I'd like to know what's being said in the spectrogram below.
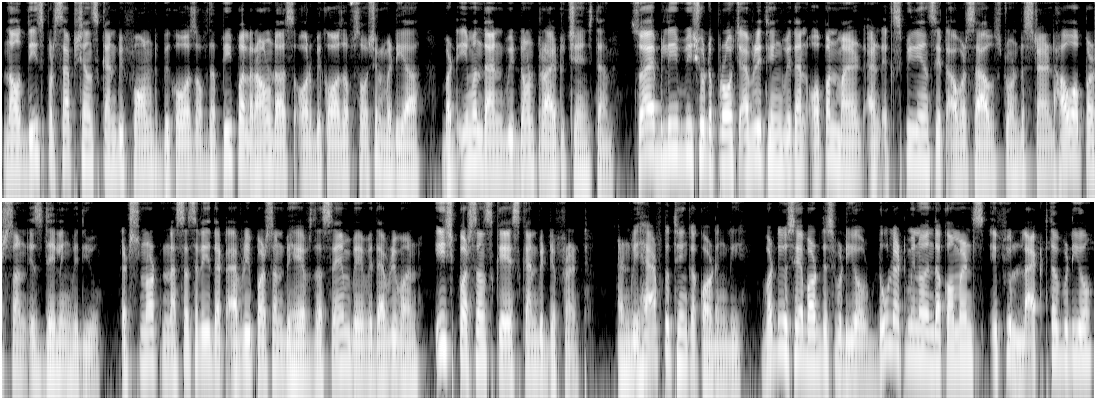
Now these perceptions can be formed because of the people around us or because of social media, but even then we don't try to change them. So I believe we should approach everything with an open mind and experience it ourselves to understand how a person is dealing with you. It's not necessary that every person behaves the same way with everyone. Each person's case can be different and we have to think accordingly. What do you say about this video? Do let me know in the comments. If you liked the video,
